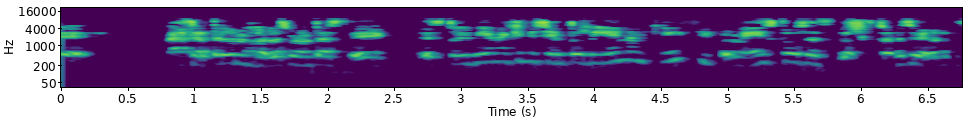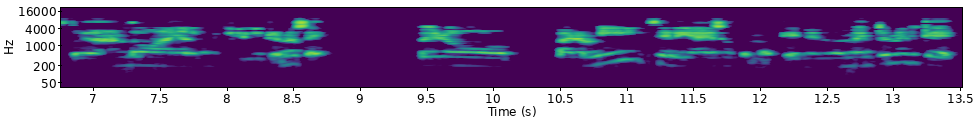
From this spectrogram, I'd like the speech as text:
eh, hacerte a lo mejor las preguntas, eh, estoy bien aquí, me siento bien aquí y con esto, o sea, lo que estoy recibiendo, lo que estoy dando, hay algún equilibrio, no sé. Pero para mí sería eso, como que en el momento en el que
